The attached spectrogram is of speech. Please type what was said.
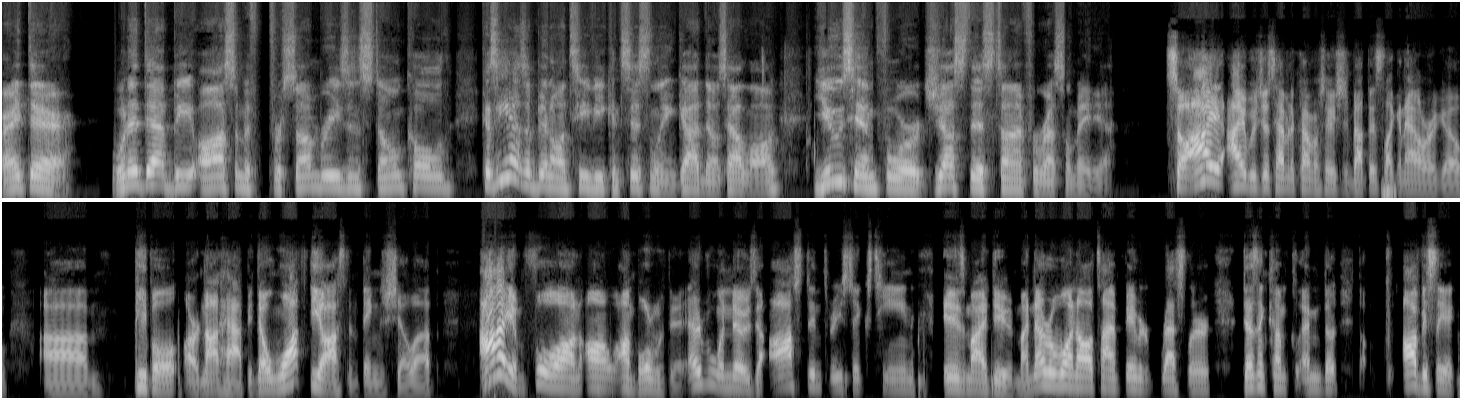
Right there. Wouldn't that be awesome if for some reason Stone Cold, because he hasn't been on TV consistently in God knows how long, use him for just this time for WrestleMania. So I I was just having a conversation about this like an hour ago. Um, people are not happy. They'll want the Austin thing to show up. I am full on, on on board with it. Everyone knows that Austin 316 is my dude, my number one all time favorite wrestler. Doesn't come. I mean, the, obviously,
